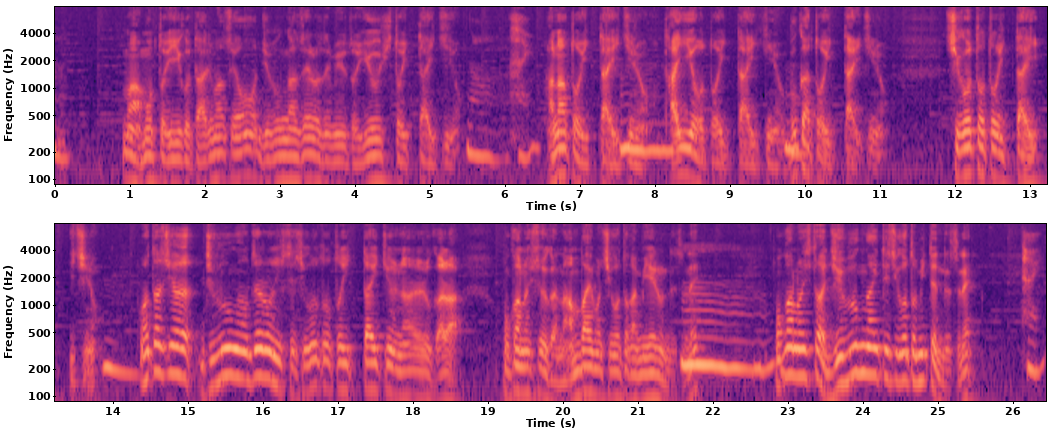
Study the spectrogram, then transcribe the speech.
うん、まあもっといいことありますよ。自分がゼロで見ると夕日と一対一の、はい、花と一対一の太陽と一対一の部下と一対一の仕事と一対一の、うん、私は自分をゼロにして仕事と一対一になれるから他の人よりか何倍も仕事が見えるんですね。他の人は自分がいて仕事見てんですね、はい、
